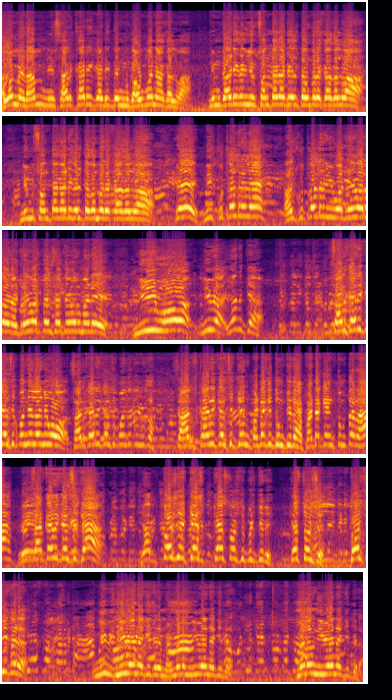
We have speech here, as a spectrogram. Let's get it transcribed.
ಅಲ್ಲ ಮೇಡಮ್ ನೀವು ಸರ್ಕಾರಿ ಗಾಡಿ ಇದ್ದ ನಿಮ್ಗೆ ಅವಮಾನ ಆಗಲ್ವಾ? ನಿಮ್ ಗಾಡಿಗಳು ನೀವು ಸ್ವಂತ ಗಾಡಿಯಲ್ಲಿ ತಗೊಂಬರಕ್ಕಾಗಲ್ವಾ ನಿಮ್ ಸ್ವಂತ ಗಾಡಿಗಳು ತಗೊಂಬರಕ್ಕಾಗಲ್ವಾ? ಏ ನೀವ್ ಕುತ್ಕೊಳ್ರಲ್ಲ? ಅಲ್ಲಿ ಕುತ್ಕೊಳ್ರಿ, ನೀವು ಡ್ರೈವರ್ ಡ್ರೈವರ್ ಕೆಲಸ ಡ್ರೈವರ್ ಮಾಡಿ. ನೀವು, ನೀವೇ, ಏನಕ್ಕೆ? ಸರ್ಕಾರಿ ಕೆಲ್ಸಕ್ಕೆ ಬಂದಿಲ್ಲ ನೀವು? ಸರ್ಕಾರಿ ಕೆಲ್ಸಕ್ಕೆ ಬಂದಿಲ್ಲ ಸರ್ಕಾರಿ ಕೆಲ್ಸಕ್ಕೆ ಹೆಂಗ್ ಪಟಾಕಿ ತುಂಬ್ತೀರಾ? ಪಟಾಕಿ ಹೆಂಗ್ ತುಂಬ್ತಾರ? ಸರ್ಕಾರಿ ಕೆಲ್ಸಕ್ಕೆ? ತೋರ್ಸಿ, ಕೇಸ್ ಕೇಸ್ ತೋರಿಸಿ ಬಿಡ್ತೀರಿ. ಕೇಸ್ ತೋರಿಸಿ. ತೋರಿಸಿ ಕಡೆ. ನೀವ್, ನೀವೇನಾಗಿದ್ದೀರಾ ಮೇಡಮ್ ನೀವೇನಾಗಿದ್ದೀರಾ? ಮೇಡಮ್ ನೀವೇನಾಗಿದ್ದೀರಾ?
